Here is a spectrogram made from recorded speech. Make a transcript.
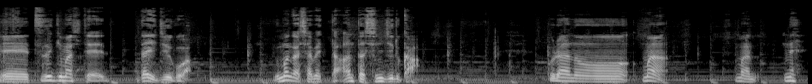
えー、続きまして、第15話。馬が喋ったあんた信じるかこれはあのー、まあ、まあね、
